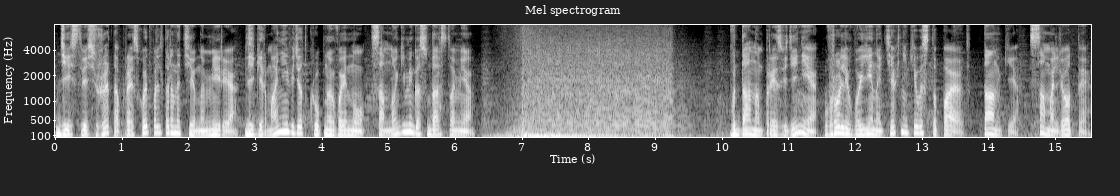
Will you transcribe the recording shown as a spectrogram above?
Действие сюжета происходит в альтернативном мире, где Германия ведет крупную войну со многими государствами. В данном произведении в роли военной техники выступают танки, самолеты,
